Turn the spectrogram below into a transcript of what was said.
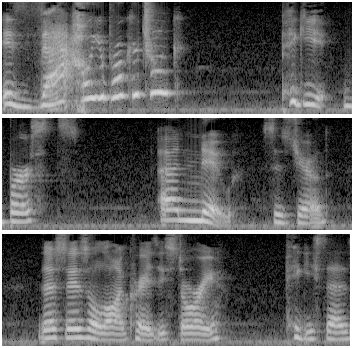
Is that how you broke your trunk? Piggie bursts. Uh, no, says Gerald. This is a long, crazy story, Piggie says.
